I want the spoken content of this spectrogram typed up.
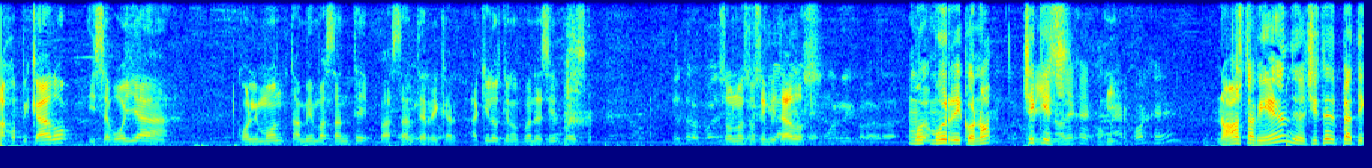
Ajo picado y cebolla con limón. También bastante, bastante rica. Aquí los que nos pueden decir, pues, son nuestros invitados. Muy, muy rico, ¿no? Chiquis. Oye, no deja de comer, Jorge. ¿Eh? No, está bien. El chiste, de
